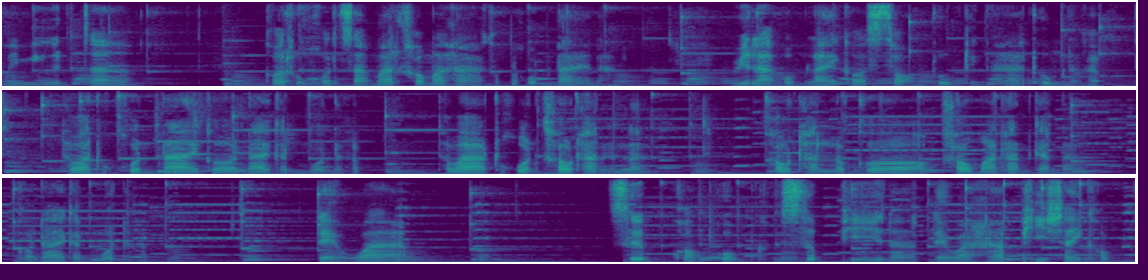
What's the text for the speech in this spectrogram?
ไม่มีเงินจ้าง ก็ทุกคนสามารถเข้ามาหากับผมได้นะ เวลาผมไลฟ์ก็2ทุ่มถึง5ทุ่มนะครับ ถ้าว่าทุกคนได้ก็ได้กันหมดนะครับ ถ้าว่าทุกคนเข้าทันกันนะ เข้าทันแล้วก็เข้ามาทันกันนะก็ได้กันหมดนะครับ แต่ว่าเซิร์ฟของผมคือเซิร์ฟพีนะ แต่ว่าห้ามพี่ใช้เขาโป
